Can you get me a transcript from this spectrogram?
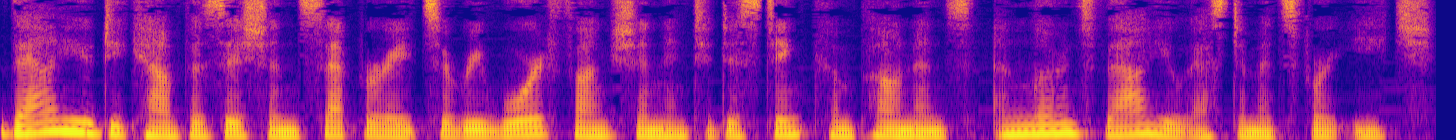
Value decomposition separates a reward function into distinct components and learns value estimates for each.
